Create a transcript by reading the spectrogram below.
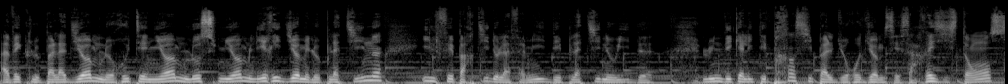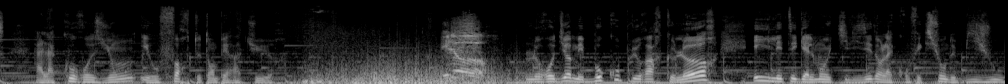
Avec le palladium, le ruthénium, l'osmium, l'iridium et le platine, il fait partie de la famille des platinoïdes. L'une des qualités principales du rhodium, c'est sa résistance à la corrosion et aux fortes températures. Et l'or? Le rhodium est beaucoup plus rare que l'or et il est également utilisé dans la confection de bijoux.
